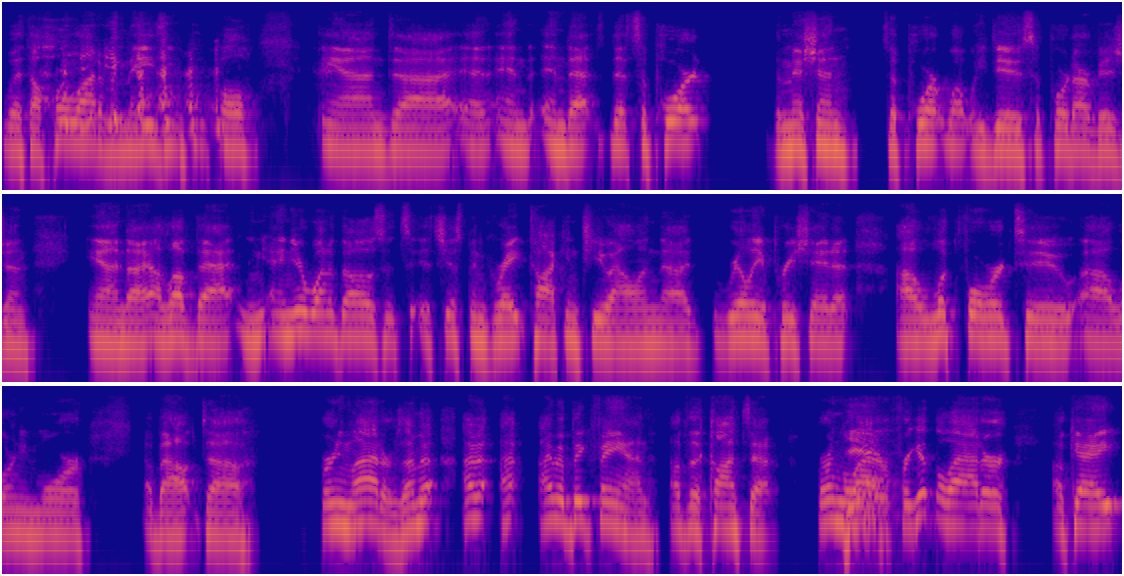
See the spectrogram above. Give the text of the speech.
with a whole lot of amazing people and uh, and and and that that support the mission, support what we do, support our vision, and I, I love that. And, and, you're one of those. It's it's just been great talking to you, Alan. Uh, really appreciate it. I look forward to uh, learning more about uh, burning ladders. I'm a I'm a, I'm a big fan of the concept. Burn the yeah. ladder. Forget the ladder. Okay,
